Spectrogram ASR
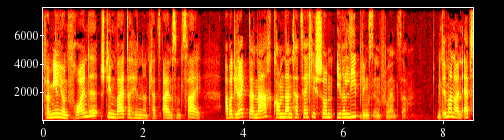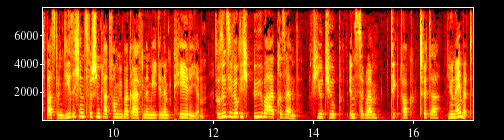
Familie und Freunde stehen weiterhin an Platz 1 und 2, aber direkt danach kommen dann tatsächlich schon ihre Lieblingsinfluencer. Mit immer neuen Apps basteln die sich inzwischen plattformübergreifende Medienimperien. So sind sie wirklich überall präsent. Auf YouTube, Instagram, TikTok, Twitter, you name it.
